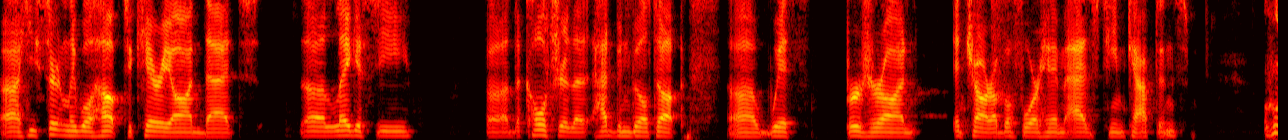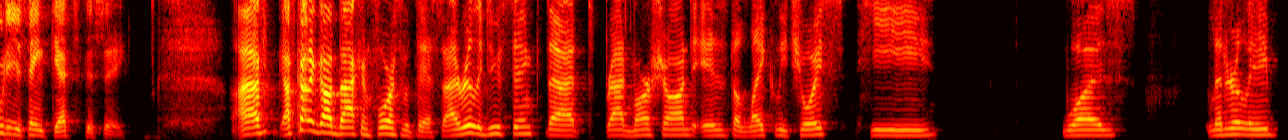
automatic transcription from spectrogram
uh, he certainly will help to carry on that uh, legacy, uh, the culture that had been built up uh, with Bergeron and Chara before him as team captains. Who do you think gets the C? I've I've kind of gone back and forth with this. I really do think that Brad Marchand is the likely choice. He was literally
